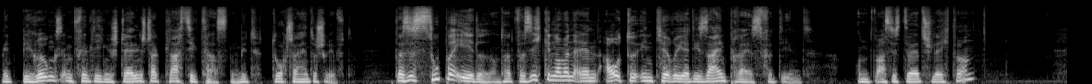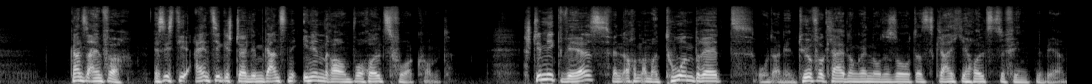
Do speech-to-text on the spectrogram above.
mit berührungsempfindlichen Stellen statt Plastiktasten mit durchscheinender Schrift. Das ist super edel und hat für sich genommen einen Auto-Interieur-Designpreis verdient. Und was ist da jetzt schlecht dran? Ganz einfach. Es ist die einzige Stelle im ganzen Innenraum, wo Holz vorkommt. Stimmig wäre es, wenn auch im Armaturenbrett oder an den Türverkleidungen oder so das gleiche Holz zu finden wäre.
